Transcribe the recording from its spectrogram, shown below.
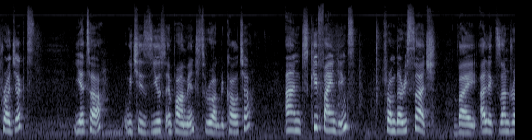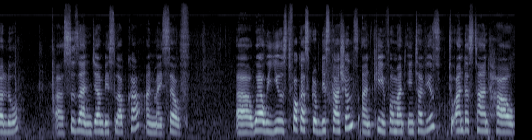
project, YETA, which is youth empowerment through agriculture, and key findings from the research by Alexandra Low, uh, Susan Jambi Slapka, and myself, uh, where we used focus group discussions and key informant interviews to understand how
